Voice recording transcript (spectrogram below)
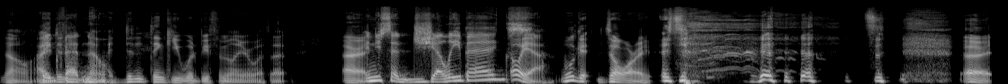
No, I Big didn't. fat no. I didn't think you would be familiar with it. All right. And you said jelly bags. Oh yeah, we'll get. Don't worry. It's All right.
